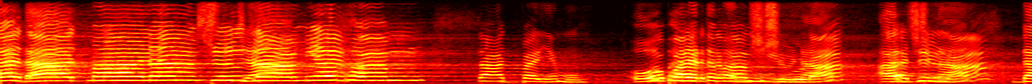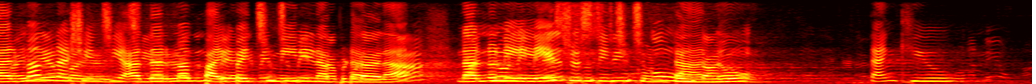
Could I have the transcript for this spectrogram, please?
తదాత్మానం సృజామ్యహం. తాత్పర్యము. ఓ భరతవంశుడ అర్జున ధర్మం నశించి అధర్మం పైపెచ్చి మీరినప్పుడల్లా నన్ను నేనే సృష్టించుకుంటాను. Thank you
